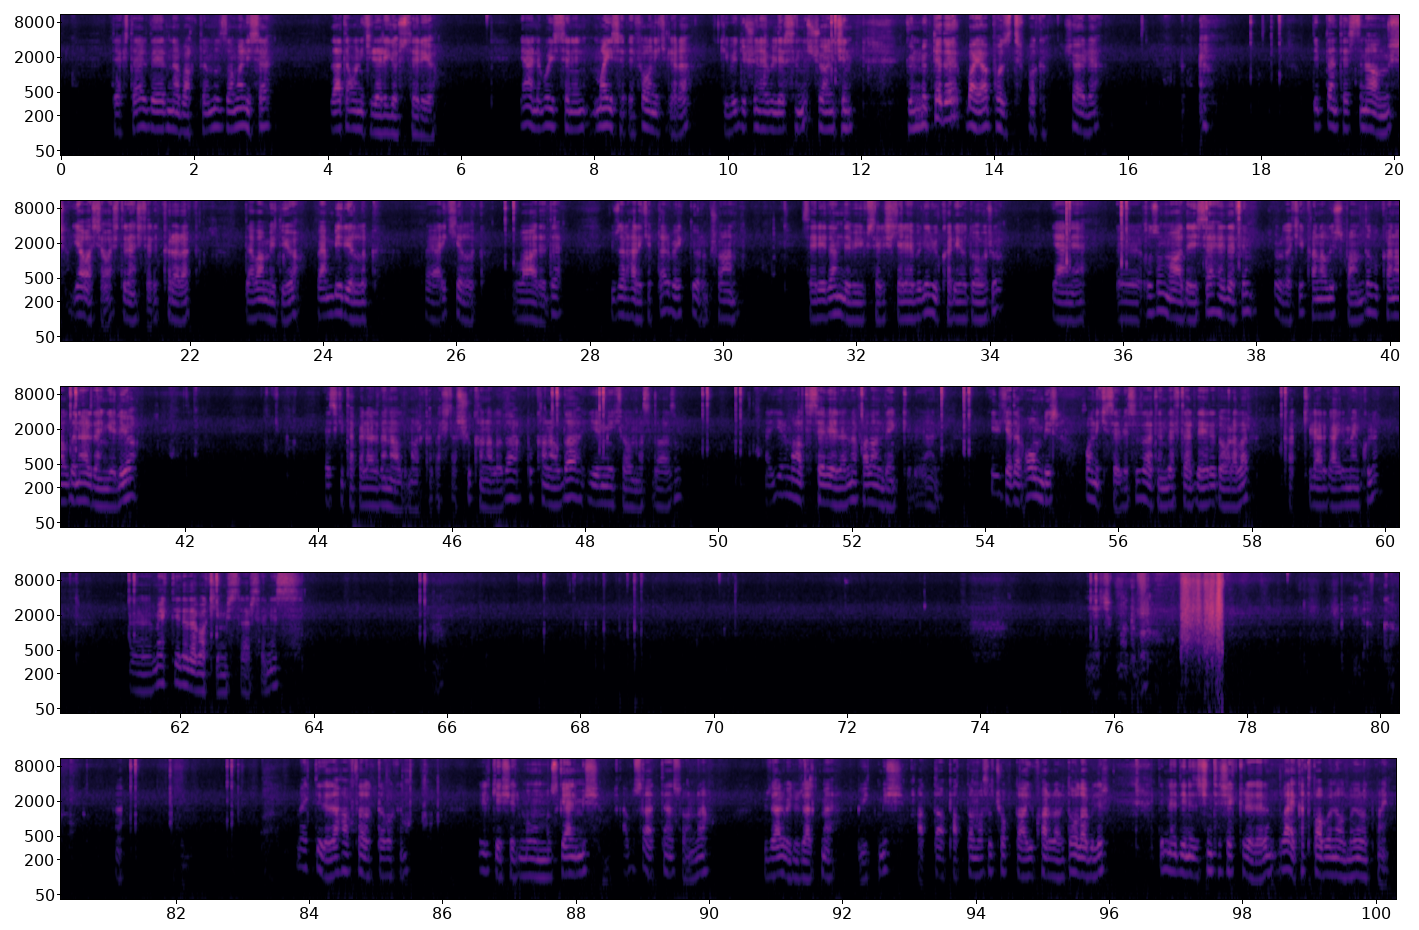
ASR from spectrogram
defter değerine baktığımız zaman ise zaten 12'leri gösteriyor. Yani bu hissenin Mayıs hedefi 12 lira gibi düşünebilirsiniz. Şu an için günlükte de bayağı pozitif bakın. Şöyle dipten testini almış. Yavaş yavaş dirençleri kırarak devam ediyor. Ben bir yıllık veya iki yıllık vadede güzel hareketler bekliyorum. Şu an seriden de bir yükseliş gelebilir yukarıya doğru. Yani e, uzun vade ise hedefim şuradaki kanal üst bandı. Bu kanalda nereden geliyor? Eski tepelerden aldım arkadaşlar. Şu kanalı da bu kanalda 22 olması lazım. Yani 26 seviyelerine falan denk geliyor yani. İlk hedef 11 12 seviyesi zaten defter değeri de oralar. Kiler gayrimenkulün. E, MACD'de de bakayım isterseniz. MACD'de de haftalıkta bakın. İlk yeşil mumumuz gelmiş. Ya bu saatten sonra güzel bir düzeltme bitmiş. Hatta patlaması çok daha yukarılarda olabilir. Dinlediğiniz için teşekkür ederim. Like atıp abone olmayı unutmayın.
